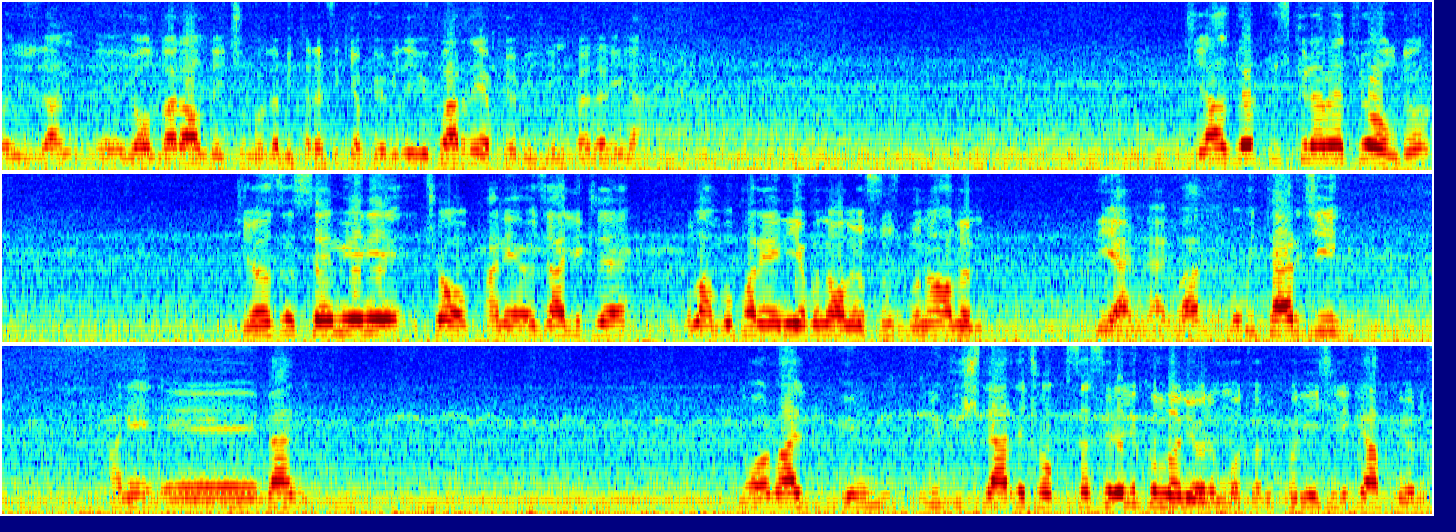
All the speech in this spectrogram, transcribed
O yüzden e, yol daraldığı için burada bir trafik yapıyor. Bir de yukarıda yapıyor bildiğim kadarıyla. Cihaz 400 kilometre oldu. Cihazın sevmeyeni çok. Hani özellikle ulan bu paraya niye bunu alıyorsunuz bunu alın diyenler var. Bu bir tercih. Hani e, ben normal günlük işlerde çok kısa süreli kullanıyorum motoru. Kuryecilik yapmıyoruz.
